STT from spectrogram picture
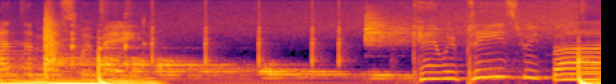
and the mess we made. Can we please revive?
